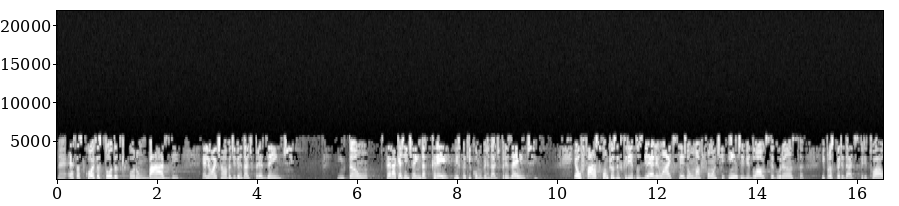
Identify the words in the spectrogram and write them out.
Né? Essas coisas todas que foram base Ellen White chamava de verdade presente. Então, será que a gente ainda crê nisso aqui como verdade presente? Eu faço com que os escritos de Ellen White sejam uma fonte individual de segurança e prosperidade espiritual?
